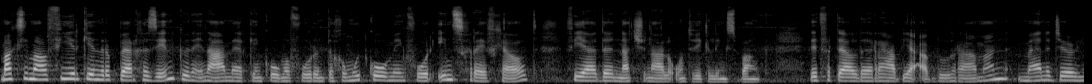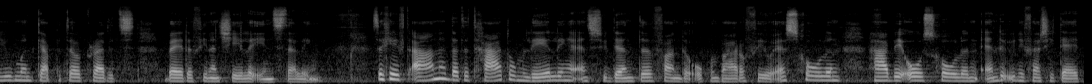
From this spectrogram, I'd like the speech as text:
Maximaal vier kinderen per gezin kunnen in aanmerking komen voor een tegemoetkoming voor inschrijfgeld via de Nationale Ontwikkelingsbank. Dit vertelde Rabia Abdulrahman, manager Human Capital Credits bij de financiële instelling. Ze geeft aan dat het gaat om leerlingen en studenten van de openbare VOS-scholen, HBO-scholen en de universiteit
